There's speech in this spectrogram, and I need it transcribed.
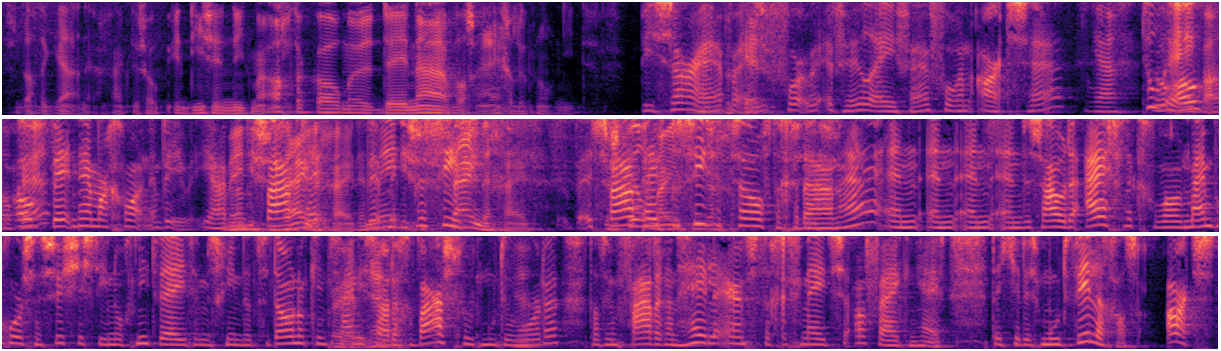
Dus dacht ik, ja, daar ga ik dus ook in die zin niet meer achterkomen. DNA was eigenlijk nog niet. Bizar, hè? Bekend. Even, voor, even heel even, hè? Voor een arts, hè? Ja, toegeven ook, ook, ook, hè? nee, maar gewoon, ja, medische Swaap veiligheid. Medische precies. veiligheid. Swaap speelt heeft precies de- hetzelfde Precies. gedaan. Hè? En, en, en, en we zouden eigenlijk gewoon, mijn broers en zusjes die nog niet weten misschien dat ze donorkind zijn, die ja. zouden gewaarschuwd moeten Ja. worden dat hun vader een hele ernstige genetische afwijking heeft. Dat je dus moedwillig als arts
